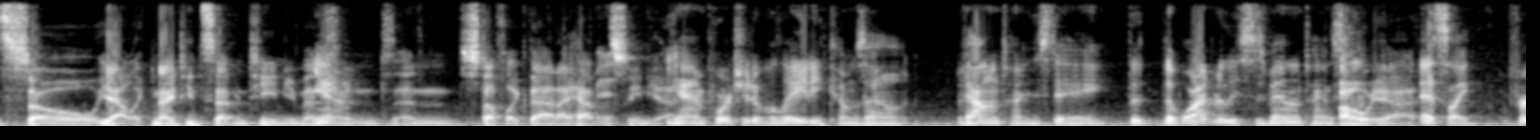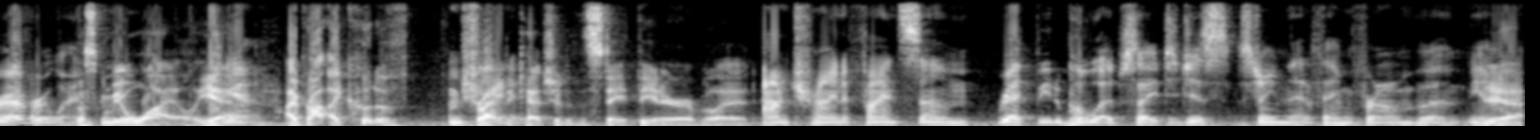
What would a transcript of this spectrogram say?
So yeah, like 1917 you mentioned, and stuff like that. I haven't seen yet. Yeah, and Portrait of a Lady comes out Valentine's Day. The the wide release is Valentine's Day. Oh, yeah. It's like forever away. It's gonna be a while. Yeah. Yeah. I pro- I could have I'm trying to to- catch it at the state theater, but I'm trying to find some reputable website to just stream that thing from, but you know, yeah.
